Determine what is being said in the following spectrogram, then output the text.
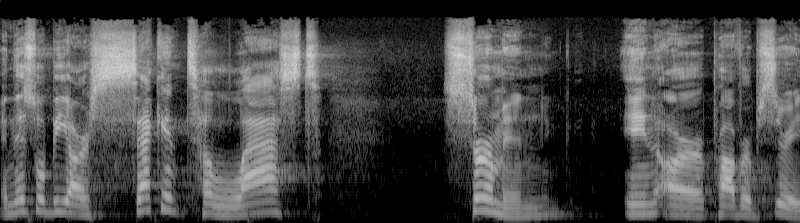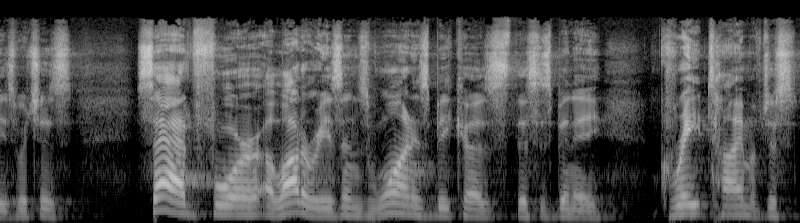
And this will be our second to last sermon in our Proverbs series, which is sad for a lot of reasons. One is because this has been a great time of just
